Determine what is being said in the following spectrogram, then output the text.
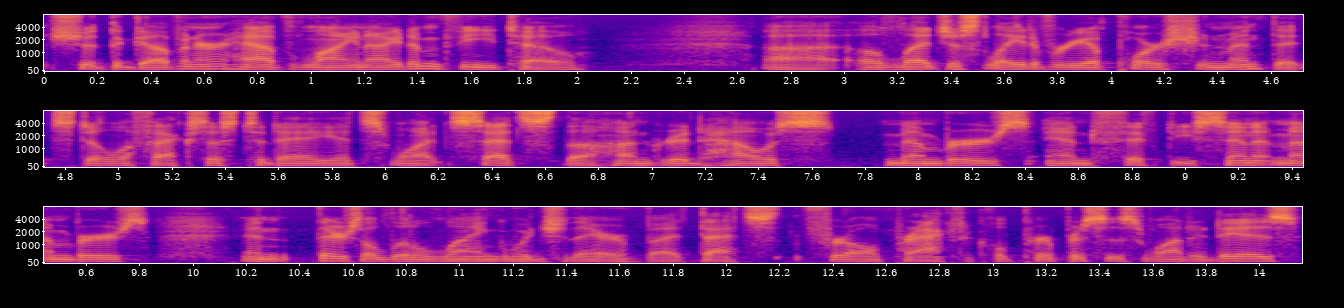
Should the governor have line item veto? Uh, a legislative reapportionment that still affects us today. It's what sets the 100 House members and 50 Senate members. And there's a little language there, but that's for all practical purposes what it is.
